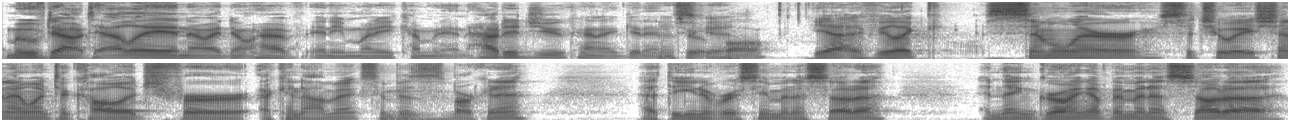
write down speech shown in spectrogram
moved out to LA and now I don't have any money coming in. How did you kind of get That's into it, good. Paul? Yeah, I feel like similar situation. I went to college for economics and business marketing at the University of Minnesota. And then growing up in Minnesota,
